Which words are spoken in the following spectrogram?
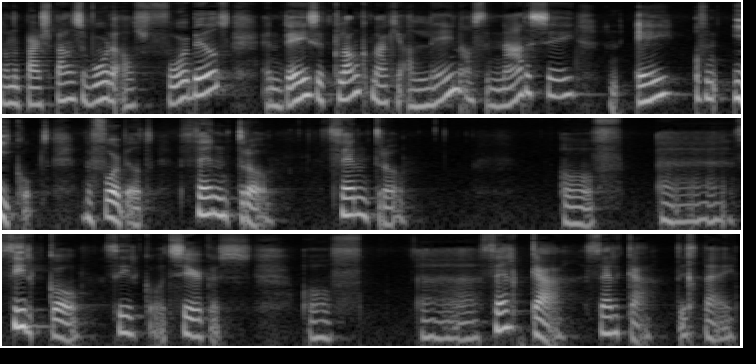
dan een paar Spaanse woorden als voorbeeld. En deze klank maak je alleen als er na de C een E of een I komt. Bijvoorbeeld centro, centro. Of uh, circo, circo, het circus. Of uh, cerca, cerca, dichtbij.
